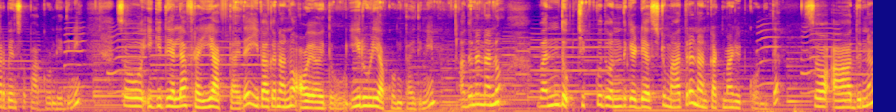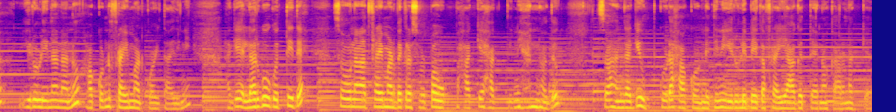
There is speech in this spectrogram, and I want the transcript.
ಕರ್ಬೇವಿನ ಸೊಪ್ಪು ಹಾಕ್ಕೊಂಡಿದ್ದೀನಿ. ಸೊ ಈಗ ಇದೆಲ್ಲ ಫ್ರೈ ಆಗ್ತಾಯಿದೆ ಇವಾಗ ನಾನು ಇದು ಈರುಳ್ಳಿ ಹಾಕ್ಕೊಳ್ತಾ ಇದ್ದೀನಿ. ಅದನ್ನು ನಾನು ಒಂದು ಚಿಕ್ಕದು ಒಂದು ಗೆಡ್ಡೆ ಅಷ್ಟು ಮಾತ್ರ ನಾನು ಕಟ್ ಮಾಡಿ ಇಟ್ಕೊಂಡಿದ್ದೆ. ಸೊ ಅದನ್ನು ಈರುಳ್ಳಿನ ನಾನು ಹಾಕ್ಕೊಂಡು ಫ್ರೈ ಮಾಡ್ಕೊಳ್ತಾ ಇದ್ದೀನಿ. ಹಾಗೆ ಎಲ್ಲರಿಗೂ ಗೊತ್ತಿದೆ. ಸೊ ನಾನು ಅದು ಫ್ರೈ ಮಾಡಬೇಕಾದ್ರೆ ಸ್ವಲ್ಪ ಉಪ್ಪು ಹಾಕಿ ಹಾಕ್ತೀನಿ ಅನ್ನೋದು. ಸೊ ಹಾಗಾಗಿ ಉಪ್ಪು ಕೂಡ ಹಾಕ್ಕೊಂಡಿದ್ದೀನಿ. ಈರುಳ್ಳಿ ಬೇಗ ಫ್ರೈ ಆಗುತ್ತೆ ಅನ್ನೋ ಕಾರಣಕ್ಕೆ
